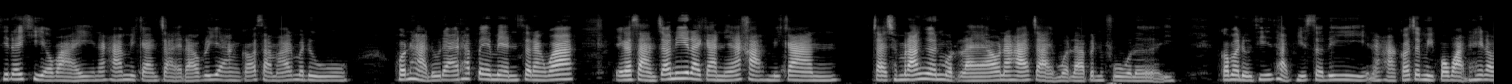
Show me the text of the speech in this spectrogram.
ที่ได้เคลีย์ไว้นะคะ มีการจ่ายแล้วหรือยังก็สามารถมาดูค้นหาดูได้ถ้า payment แสดงว่าเอกสารเจ้าหนี้รายการนี้ค่ะ มีการ จ่ายชำระเงินหมดแล้วนะคะ จ่ายหมดแล้วเป็นฟูลเลย ก็มาดูที่แท็บ history นะคะ ก็จะมีประวัติให้เรา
